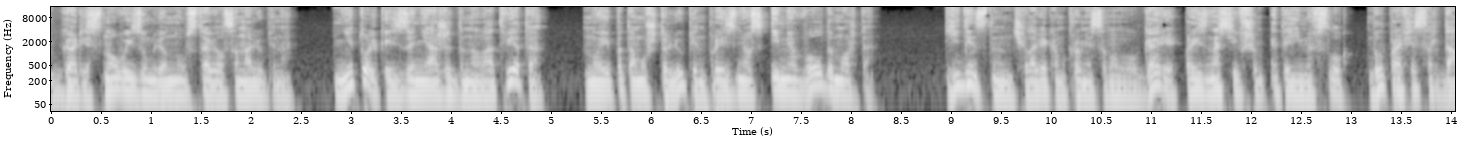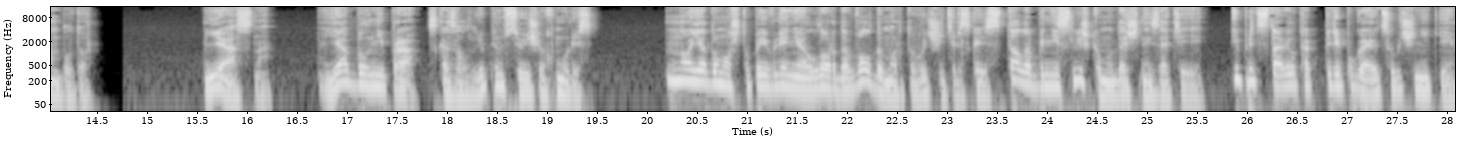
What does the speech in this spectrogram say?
Гарри снова изумленно уставился на Люпина. Не только из-за неожиданного ответа, но и потому, что Люпин произнес имя Волдеморта Единственным человеком, кроме самого Гарри, произносившим это имя вслух, был профессор Дамблдор. «Ясно. Я был неправ», — сказал Люпин, все еще хмурясь. «Но я думал, что появление лорда Волдеморта в учительской стало бы не слишком удачной затеей, и представил, как перепугаются ученики».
